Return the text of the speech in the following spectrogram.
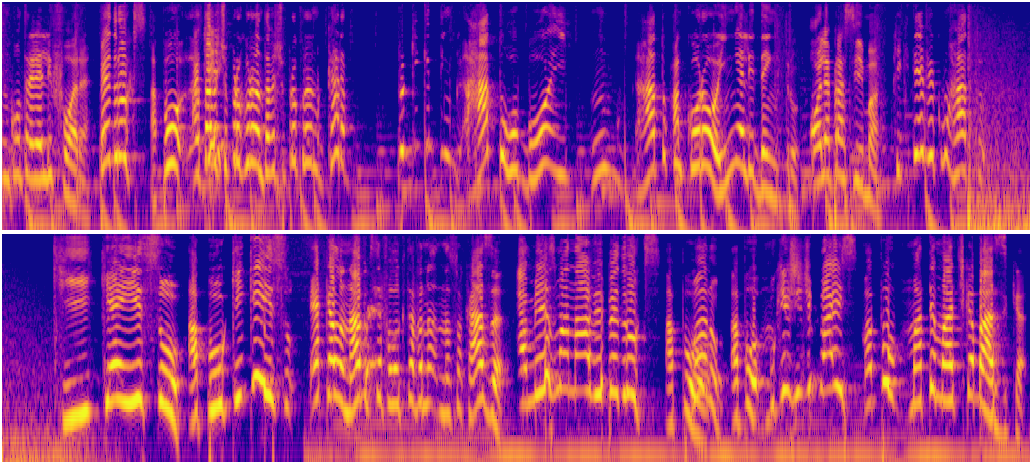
encontrar ele ali fora. Pedrux! Apu, eu tava te procurando, tava te procurando. Cara, por que que tem rato robô e um rato com coroinha ali dentro? Olha pra cima. O que que tem a ver com rato? Que que é isso? Apu, que que é isso? É aquela nave que você falou que tava na, na sua casa? A mesma nave, Pedrux. Apu, Mano, Apu, O que a gente faz? Apu, matemática básica.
